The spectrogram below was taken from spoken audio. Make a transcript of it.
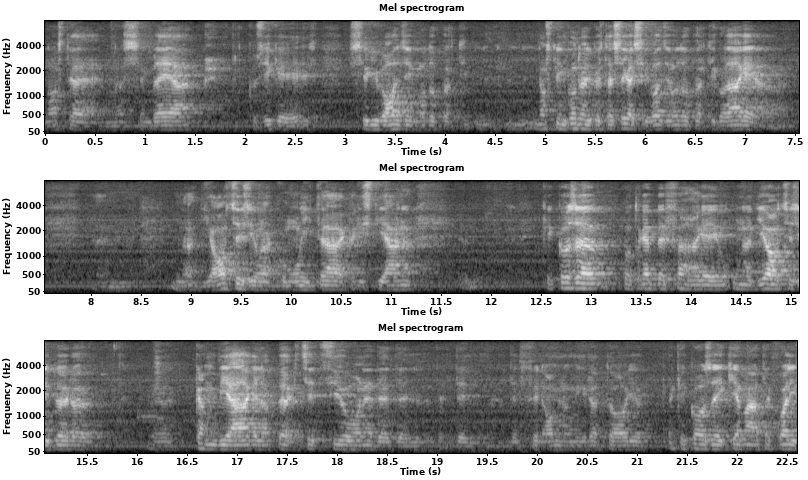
La nostra è un'assemblea così che si rivolge in modo particolare, il nostro incontro di questa sera si rivolge in modo particolare a ehm, una diocesi, una comunità cristiana. Che cosa potrebbe fare una diocesi per eh, cambiare la percezione del, del, del del fenomeno migratorio, a che cosa è chiamata, quali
